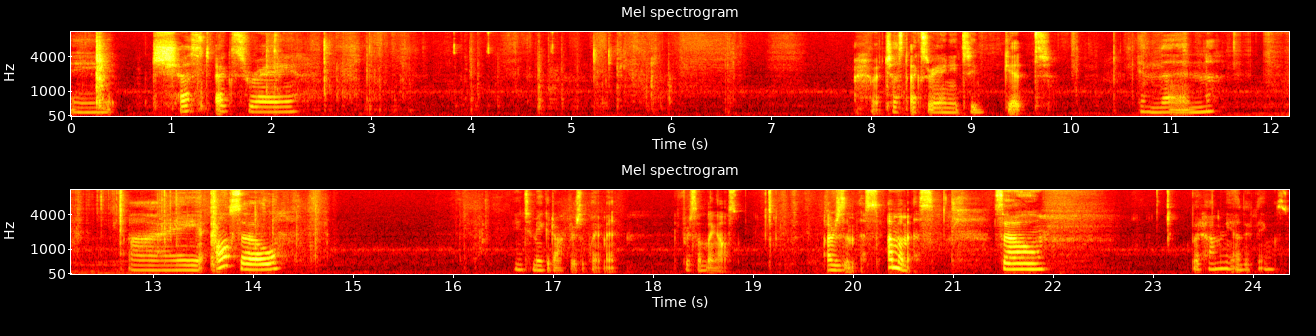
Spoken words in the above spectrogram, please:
a chest x-ray. I have a chest x-ray I need to get and then I also need to make a doctor's appointment for something else. I'm just a mess. I'm a mess. So, but how many other things?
